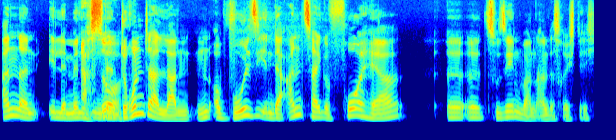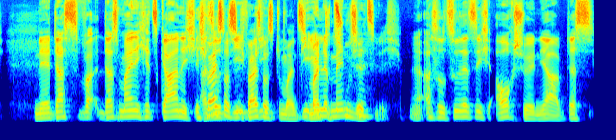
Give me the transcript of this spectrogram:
anderen Elementen so. drunter landen, obwohl sie in der Anzeige vorher äh, äh, zu sehen waren. Alles richtig. Nee, das, das meine ich jetzt gar nicht. Ich Also weiß, was, die- ich weiß, was du meinst. Die ich meinte Elemente, zusätzlich. Ja, achso, zusätzlich auch schön, ja. Das,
